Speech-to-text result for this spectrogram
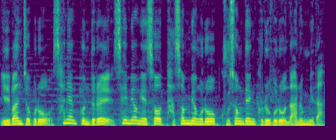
일반적으로 사냥꾼들을 3명에서 5명으로 구성된 그룹으로 나눕니다.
